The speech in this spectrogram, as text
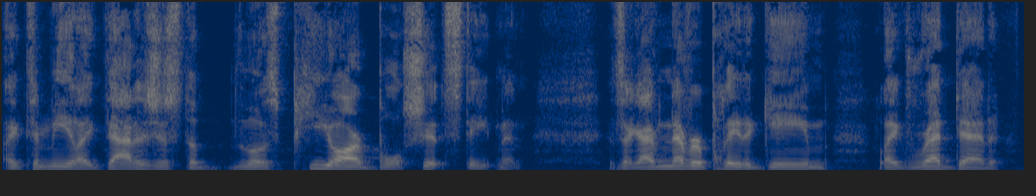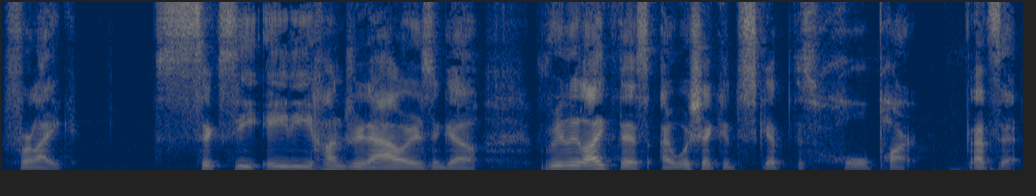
Like to me, like that is just the, the most PR bullshit statement. It's like I've never played a game like Red Dead for like 60, 80, 100 hours and go, really like this. I wish I could skip this whole part. That's it.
